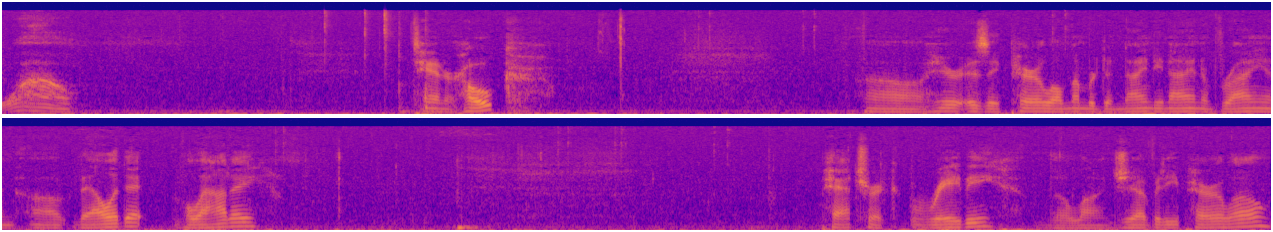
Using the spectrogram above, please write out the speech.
Wow. Tanner Houck. Uh, here is a parallel number to 99 of Ryan uh, Vilade. Vilade. Patrick Raby, the longevity parallel.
